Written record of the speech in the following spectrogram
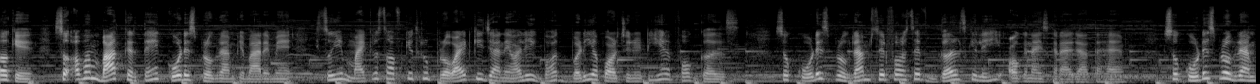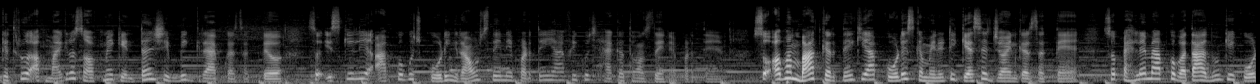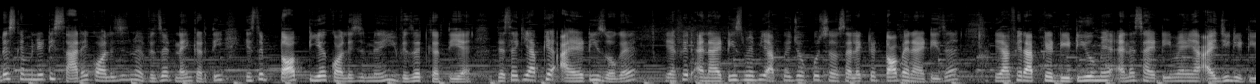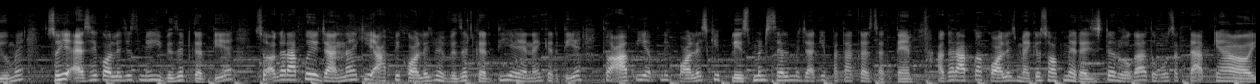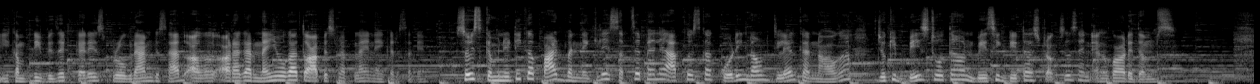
ओके सो अब हम बात करते हैं कोड इस प्रोग्राम के बारे में। सो so, ये माइक्रोसॉफ्ट के थ्रू प्रोवाइड की जाने वाली एक बहुत बड़ी अपॉर्चुनिटी है for girls so Codess program सिर्फ़ और सिर्फ़ गर्ल्स के लिए ही ऑर्गेनाइज कराया जाता है। सो कोडिस प्रोग्राम के थ्रू आप माइक्रोसॉफ्ट में एक इंटर्नशिप भी ग्रैप कर सकते हो। सो so, इसके लिए आपको कुछ कोडिंग राउंड्स देने पड़ते हैं या फिर कुछ हैकाथॉन्स देने पड़ते हैं। सो so, अब हम बात करते हैं कि आप कोडेस कम्युनिटी कैसे ज्वाइन कर सकते हैं। सो so, पहले मैं आपको बता दूँ कि कोडिस कम्युनिटी सारे कॉलेजेस में विज़िट नहीं करती ये सिर्फ़ टॉप टीयर कॉलेजेस में ही विज़िट करती है। जैसे कि आपके आई हो गए या फिर एन में भी आपके जो कुछ सेलेक्टेड टॉप एन हैं या फिर आपके डीटीयू में एनएसआईटी में या आई जी में सो ये ऐसे कॉलेजेस में ही विज़िट करती है। सो अगर आपको ये जानना है कि आपके कॉलेज में विज़िट करती है या नहीं करती है तो आप ये अपने कॉलेज की प्लेसमेंट सेल में जाके पता कर सकते हैं। अगर आपका कॉलेज माइक्रोसॉफ्ट में रजिस्टर होगा तो हो सकता है आपके यहाँ ये कंपनी विज़िट करे इस प्रोग्राम के साथ और अगर नहीं होगा तो आप इसमें अप्लाई नहीं कर सकें। सो so, इस कम्युनिटी का पार्ट बनने के लिए सबसे पहले आपको इसका कोडिंग राउंड क्लियर करना होगा जो कि बेस्ड होता है on basic data structures and algorithms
